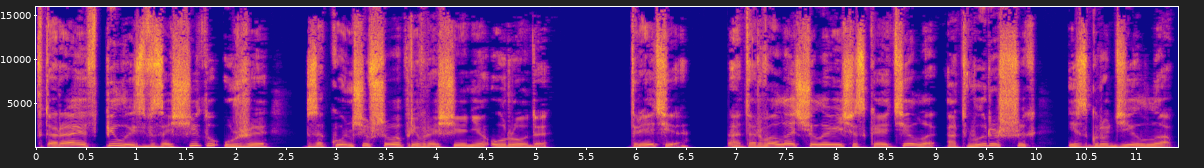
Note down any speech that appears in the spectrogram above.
Вторая впилась в защиту уже закончившего превращение урода. Третья оторвала человеческое тело от выросших из груди лап.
